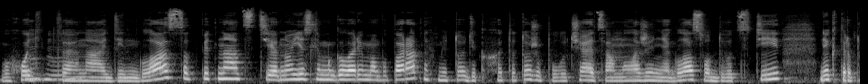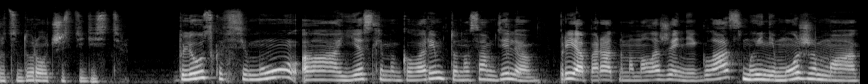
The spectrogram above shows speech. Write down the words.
Выходит угу. на один глаз от 15. Но если мы говорим об аппаратных методиках, это тоже получается омоложение глаз от 20, некоторые процедуры от 60. Плюс ко всему, а, если мы говорим, то на самом деле при аппаратном омоложении глаз мы не можем а,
